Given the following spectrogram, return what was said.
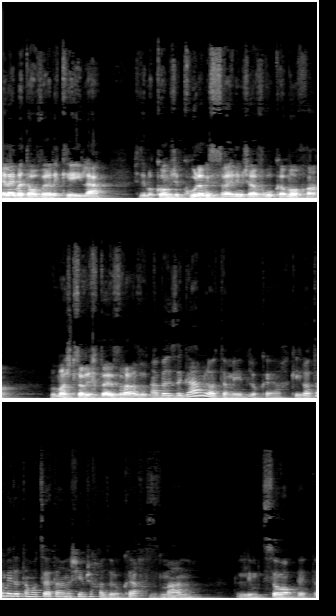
אלא אם אתה עובר לקהילה, שזה מקום שכולם ישראלים שעברו כמוך, ממש צריך את העזרה הזאת. אבל זה גם לא תמיד לוקח, כי לא תמיד אתה מוצא את האנשים שלך, זה לוקח זמן למצוא את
